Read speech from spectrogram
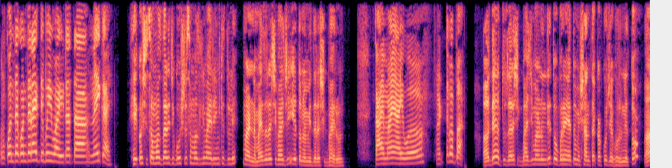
कोणत्या कोणत्या राहते बाई वाईट आता? नाही काय? हे कशी समजदारीची गोष्ट समजली माय रिंकी तुले? मांड माय जराशी भाजी येतो ना मी जराशी बाहेरून. काय माय आई व? बापा अ, दे ना तू जराशी भाजी मांडून दे तोपर्यंत येतो मी शांत काकूच्या घरून येतो हा?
